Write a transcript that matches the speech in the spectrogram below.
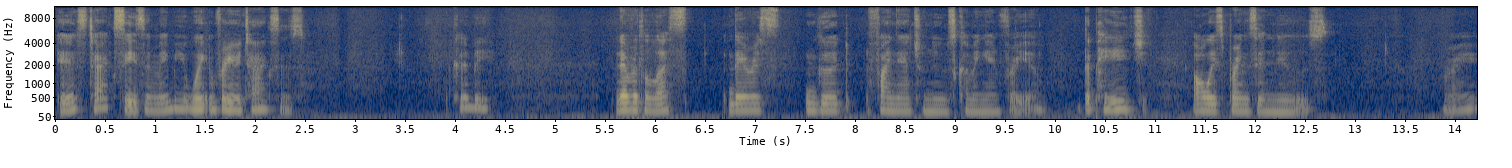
It is tax season. Maybe you're waiting for your taxes. Could be. Nevertheless, there is good financial news coming in for you. The page always brings in news, right?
